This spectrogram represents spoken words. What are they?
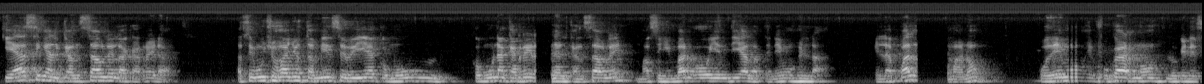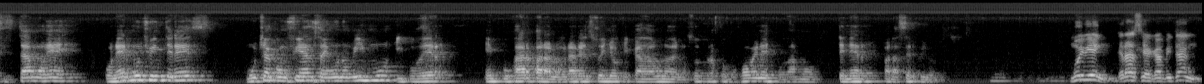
que hacen alcanzable la carrera. Hace muchos años también se veía como, un, como una carrera inalcanzable, más sin embargo hoy en día la tenemos en la, en la palma de. Podemos enfocarnos, lo que necesitamos es poner mucho interés, mucha confianza en uno mismo y poder empujar para lograr el sueño que cada uno de nosotros como jóvenes podamos tener para ser pilotos. Muy bien, gracias capitán.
